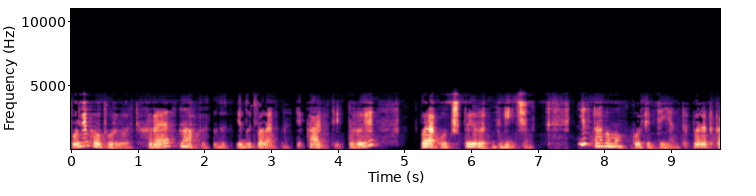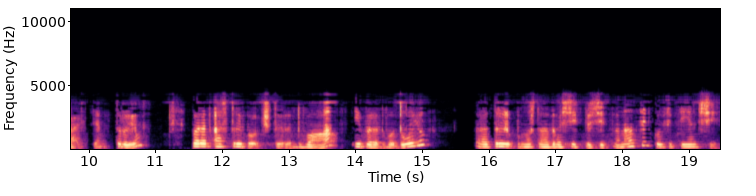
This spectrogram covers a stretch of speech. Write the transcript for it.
солі, яка утворилась. Хрест ідуть, ідуть валентності. Кальцій 3, ПО4 двічі. І ставимо коефіцієнти. Перед кальцієм 3, перед H3PO4 2 і перед водою е, 3 помножити на 2, 6 плюс 6, 12, коефіцієнт 6.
